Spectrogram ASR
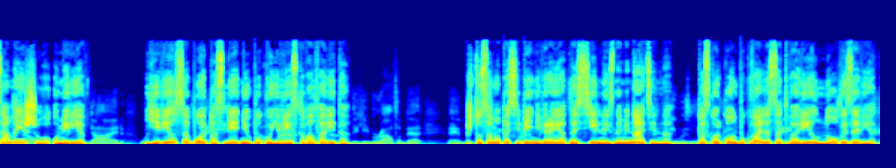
Сам Иешуа, умерев, явил собой последнюю букву еврейского алфавита, что само по себе невероятно сильно и знаменательно, поскольку он буквально сотворил Новый Завет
